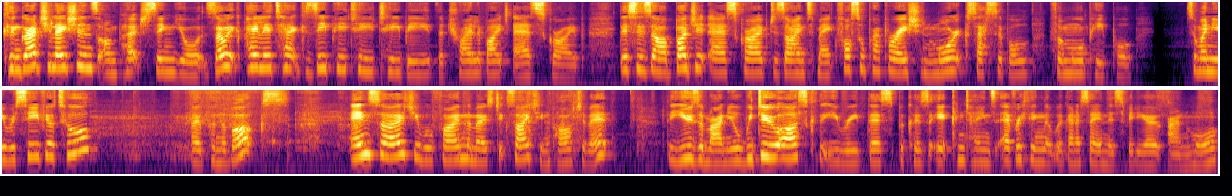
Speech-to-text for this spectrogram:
Congratulations on purchasing your Zoic PalaeoTech ZPT TB, the Trilobite Air Scribe. This is our budget air scribe designed to make fossil preparation more accessible for more people. So when you receive your tool, open the box. Inside you will find the most exciting part of it, the user manual. We do ask that you read this because it contains everything that we're going to say in this video and more.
